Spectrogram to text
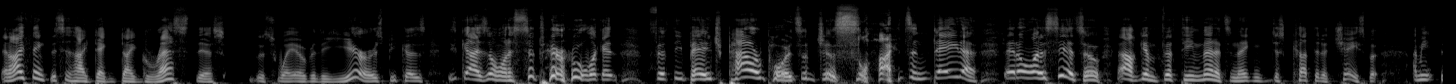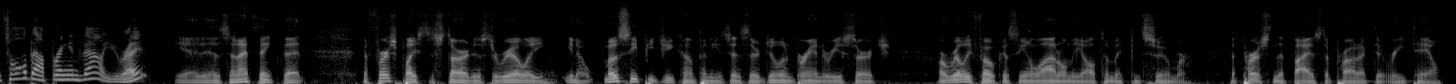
and I think this is I dig- digress this this way over the years because these guys don't want to sit there and look at 50 page PowerPoints of just slides and data. They don't want to see it. So I'll give them 15 minutes and they can just cut to the chase. But I mean, it's all about bringing value, right? Yeah, it is. And I think that the first place to start is to really, you know, most CPG companies, as they're doing brand research, are really focusing a lot on the ultimate consumer, the person that buys the product at retail.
